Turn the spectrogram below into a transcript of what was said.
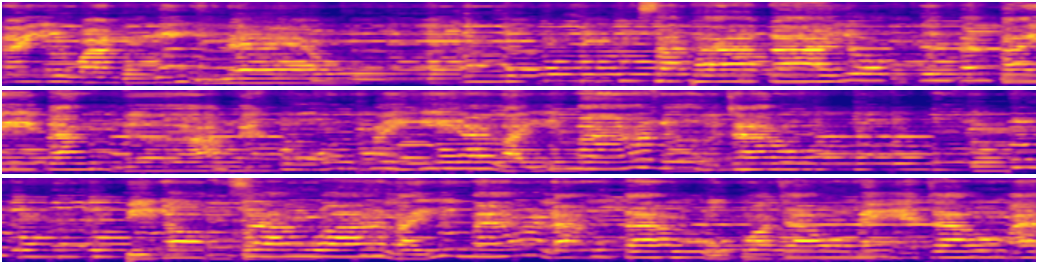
ในวันนี้แล้วสถาตายกตึงตั้งไตตั้งเหนือแม่นปูนไม่เทียไหลมาเด้อเจ้า พี่น้อง สาไหลมาหลังเต้าพ่อเจ้าแม่เจ้ามา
